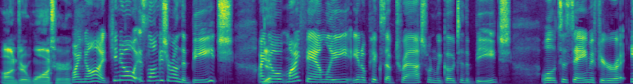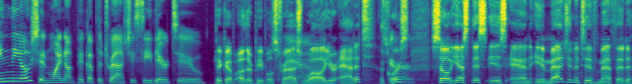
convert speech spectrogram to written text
underwater. Why not? You know, as long as you're on the beach. I yeah. know my family, you know, picks up trash when we go to the beach. Well, it's the same if you're in the ocean. Why not pick up the trash you see there, too? Pick up other people's trash Yeah. while you're at it, of Sure. course. So, yes, this is an imaginative method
